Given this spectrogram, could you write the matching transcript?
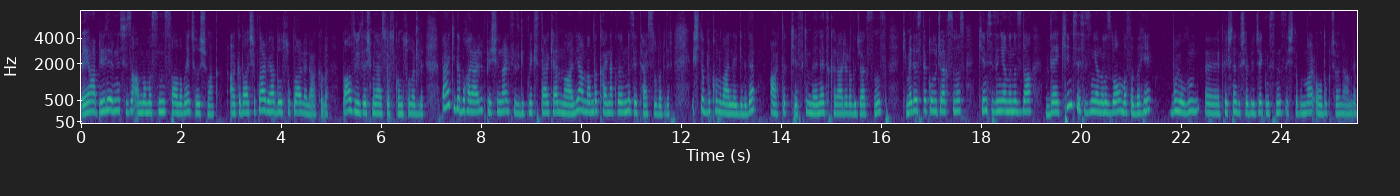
veya birilerinin sizi anlamasını sağlamaya çalışmak, arkadaşlıklar veya dostluklarla alakalı Bazı yüzleşmeler söz konusu olabilir. Belki de bu hayalin peşinden siz gitmek isterken mali anlamda kaynaklarınız yetersiz olabilir. İşte bu konularla ilgili de artık keskin ve net kararlar alacaksınız. Kime destek olacaksınız? Kim sizin yanınızda ve kimse sizin yanınızda olmasa dahi bu yolun e, peşine düşebilecek misiniz? İşte bunlar oldukça önemli.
